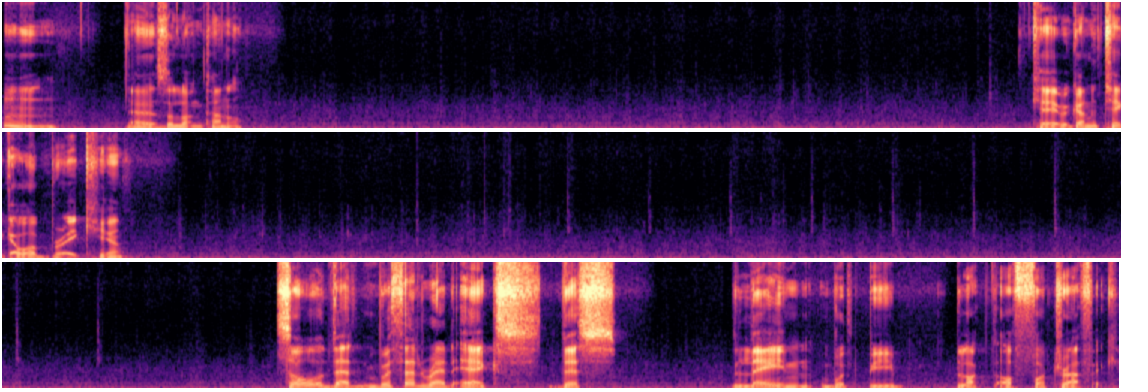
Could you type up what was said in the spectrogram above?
Hmm. That is a long tunnel. Okay, we're gonna take our break here. So that with that red X, this lane would be blocked off for traffic.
